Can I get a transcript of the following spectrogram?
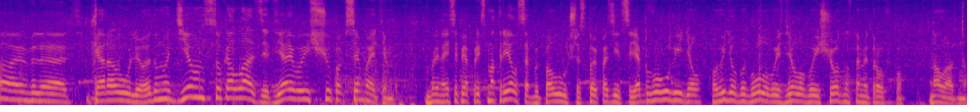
Ой, блядь. Караулю. Я думаю, где он, сука, лазит? Я его ищу по всем этим. Блин, а если бы я присмотрелся бы получше с той позиции, я бы его увидел. Увидел бы голову и сделал бы еще одну 100-метровку. Ну ладно.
